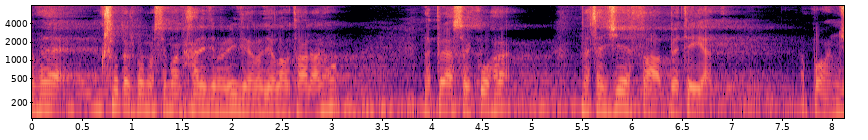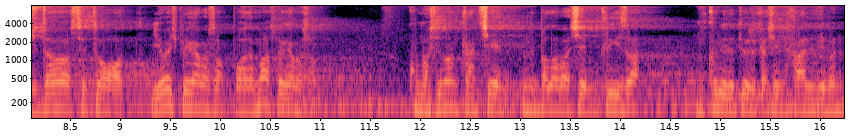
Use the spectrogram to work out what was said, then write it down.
Dhe kështu është bo musliman Khalid ibn Walidi, radiallahu ta'ala anhu, dhe prej asaj kohe, në të gjitha betejat, apo në çdo situatë, jo veç me Pejgamberin, po edhe mas Pejgamberit, ku muslimanët kanë qenë në ballafaqim, në kriza, në krye të tyre ka qenë Khalid ibn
